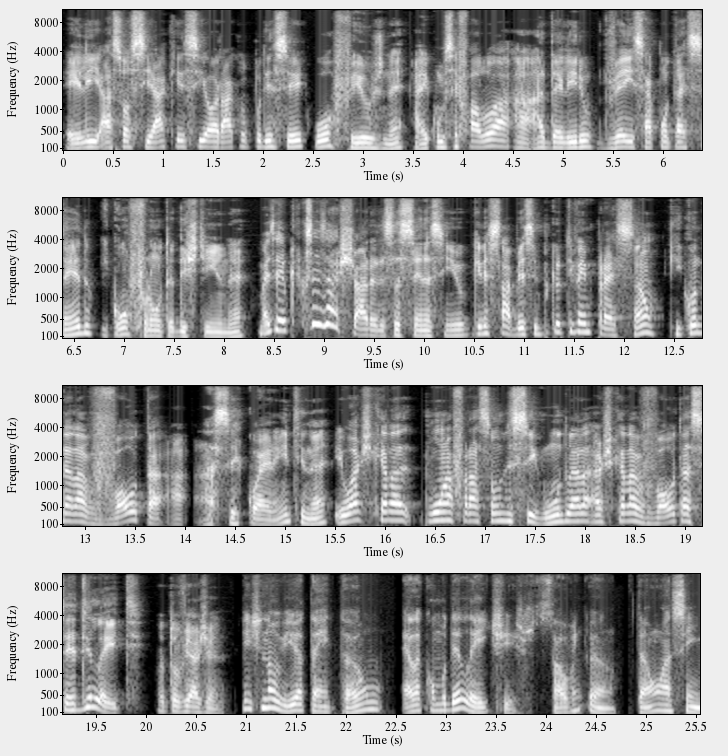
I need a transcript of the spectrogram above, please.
Ele associar que esse oráculo podia ser o Orfeus, né? Aí, como você falou falou, a, a Delírio vê isso acontecendo e confronta Destino, né? Mas aí, o que vocês acharam dessa cena, assim? Eu queria saber, assim, porque eu tive a impressão que quando ela volta a, a ser coerente, né? Eu acho que ela, por uma fração de segundo, ela acho que ela volta a ser deleite. Eu tô viajando. A gente não viu até então ela como deleite, salvo engano. Então, assim,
